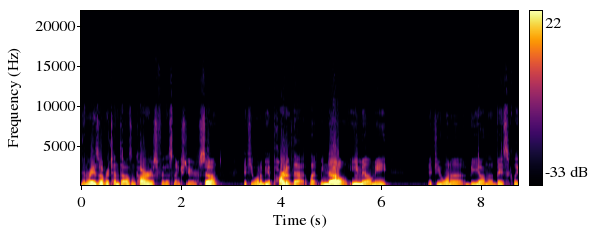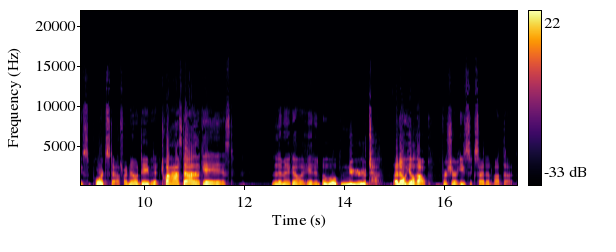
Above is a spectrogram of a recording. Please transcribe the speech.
and raise over 10,000 cars for this next year. So if you want to be a part of that, let me know. Email me if you want to be on the basically support staff. I know David at Twice Diecast. Let me go ahead and open it. I know he'll help for sure. He's excited about that.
